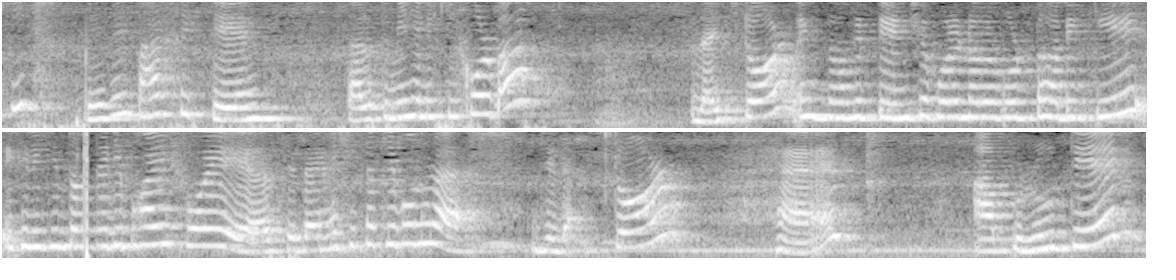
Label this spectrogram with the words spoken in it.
কি? প্রেজেন্ট পারফেক্ট টেন্স তাহলে তুমি এখানে কি করবা? দ্য স্টর্ম এখানে তোমাকে টেন্সে পরিণত করতে হবে কি? এখানে কিন্তু অলরেডি ভয়েস হয়ে আছে, তাই না শিক্ষার্থী বন্ধুরা? যে the storm has uprooted,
